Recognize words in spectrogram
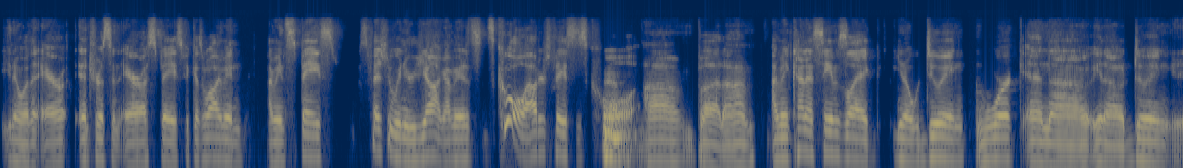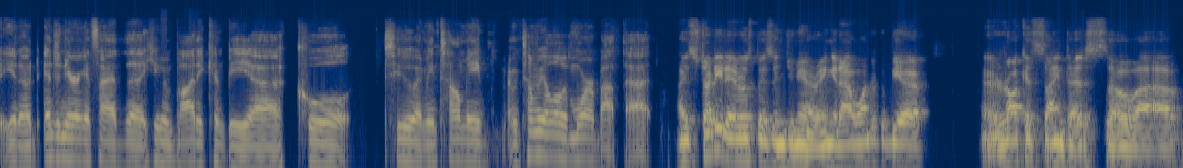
you know with an aer- interest in aerospace because well I mean I mean space especially when you're young. I mean, it's, it's cool. Outer space is cool. Yeah. Um, but um, I mean, it kind of seems like you know, doing work and uh, you know, doing you know, engineering inside the human body can be uh, cool too. I mean, tell me, I mean, tell me a little bit more about that. I studied aerospace engineering, and I wanted to be a, a rocket scientist. So, uh,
